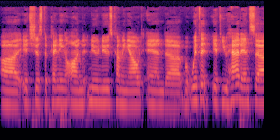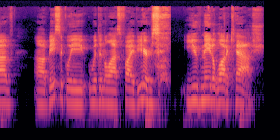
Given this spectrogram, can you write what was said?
Uh, it's just depending on new news coming out. And uh, but with it, if you had NSAV, uh, basically within the last five years, you've made a lot of cash.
